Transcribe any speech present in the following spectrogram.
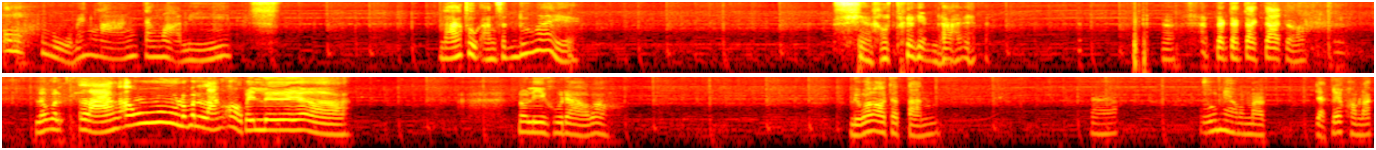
โอ้โห แม่งล้างจังหวะนี้ ล้างถูกอันซะด้วย เสียงเคาเตอร์อย่างได้จักจักจักจักเหรอ แล้วมันล้างเอ้า แล้วมันล้างออกไปเลยอะเรารีคูดาวเปล่า หรือว่าเราจะตันนะครับโอ้ยแมวมันมาอยากได้ความรัก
